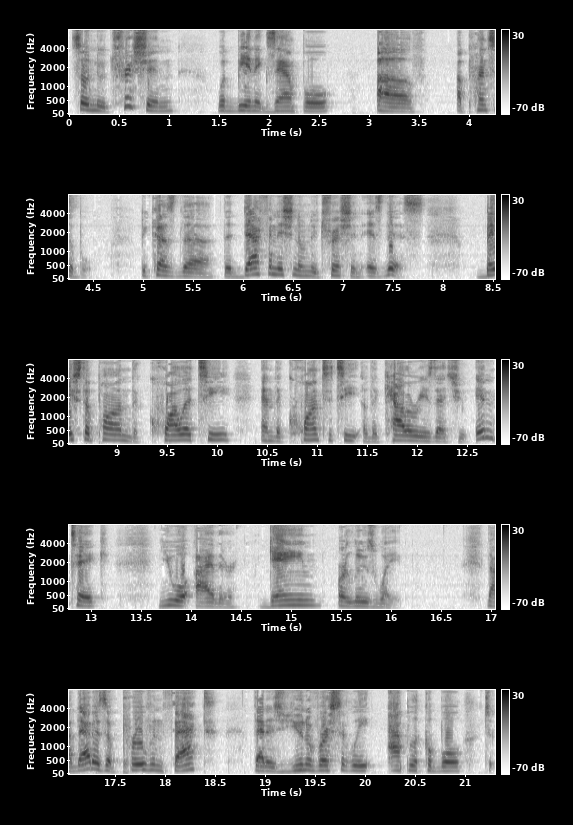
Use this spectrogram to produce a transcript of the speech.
So nutrition would be an example of a principle because the, the definition of nutrition is this based upon the quality and the quantity of the calories that you intake, you will either gain or lose weight. Now that is a proven fact that is universally applicable to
